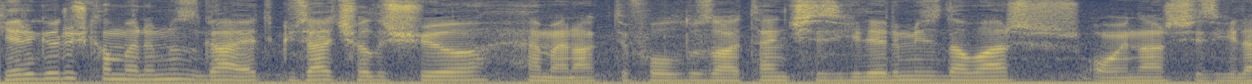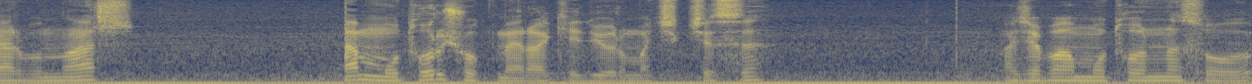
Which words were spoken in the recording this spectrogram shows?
Geri görüş kameramız gayet güzel çalışıyor. Hemen aktif oldu zaten. Çizgilerimiz de var. Oynar çizgiler bunlar. Ben motoru çok merak ediyorum açıkçası. Acaba motor nasıl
